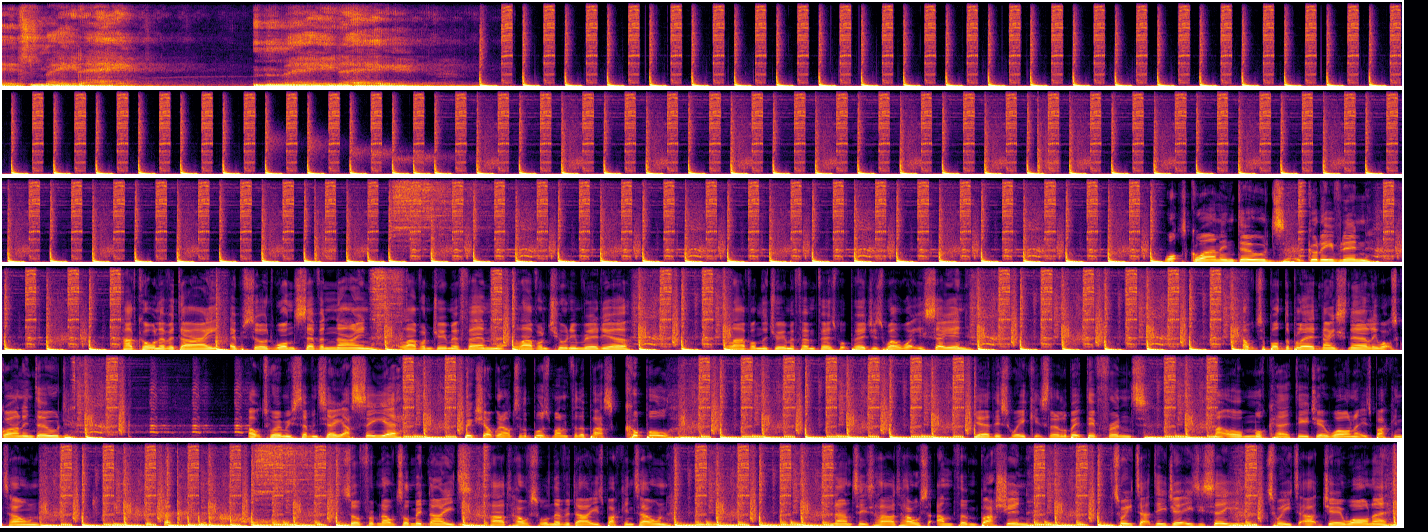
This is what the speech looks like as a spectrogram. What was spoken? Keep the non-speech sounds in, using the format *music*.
It's Mayday. Mayday. Going dudes? Good evening. Hardcore will never die. Episode 179, live on Dream FM, live on TuneIn Radio, live on the Dream FM Facebook page as well. What you saying? Out to Bod the Blade, nice and early. What's going dude? Out to Amy 78, I see ya. Big shout going out to the Buzzman for the past couple. Yeah, this week it's a little bit different. Matt Mucker, DJ Warner is back in town. *laughs* so from now till midnight, Hard House Will Never Die is back in town. Nancy's Hard House Anthem bashing. Tweet at DJ Easy C. Tweet at J Warner.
